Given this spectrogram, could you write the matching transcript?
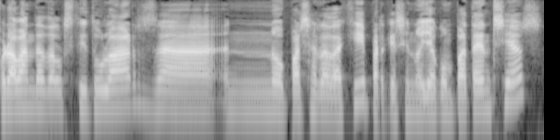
Però a banda dels titulars, eh, no passarà d'aquí, perquè si no hi ha competències...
